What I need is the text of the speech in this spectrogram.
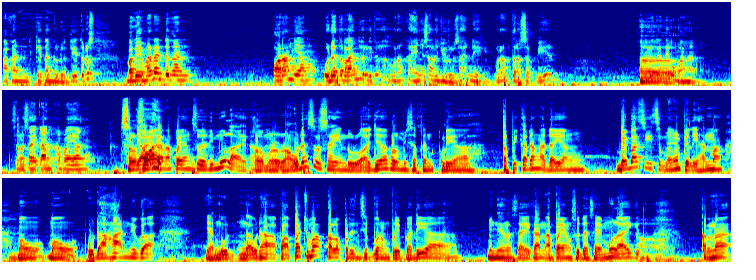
akan kita geluti? Terus bagaimana dengan orang yang udah terlanjur gitu? Ah, orang kayaknya salah jurusan deh. Orang tersep gitu. Menurut Eh? Selesaikan apa yang selesaikan apa yang sudah dimulai kalau Oh. menurut orang udah selesaiin dulu aja kalau misalkan kuliah tapi kadang ada yang bebas sih sebenarnya pilihan mah Hmm. mau mau udahan juga yang nggak udah apa-apa cuma kalau prinsip orang pribadi ya menyelesaikan apa yang sudah saya mulai gitu Oh, karena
